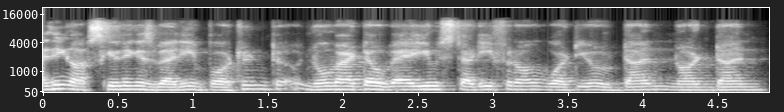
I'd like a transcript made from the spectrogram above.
I think upskilling is very important. No matter where you study from, what you've done, not done,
